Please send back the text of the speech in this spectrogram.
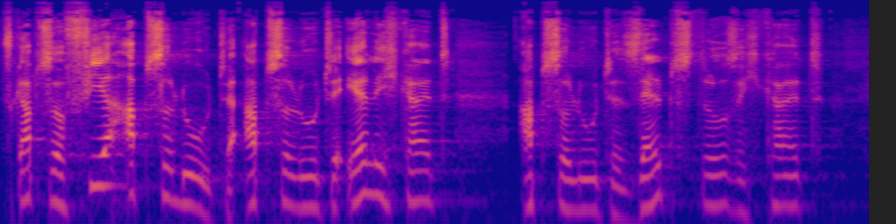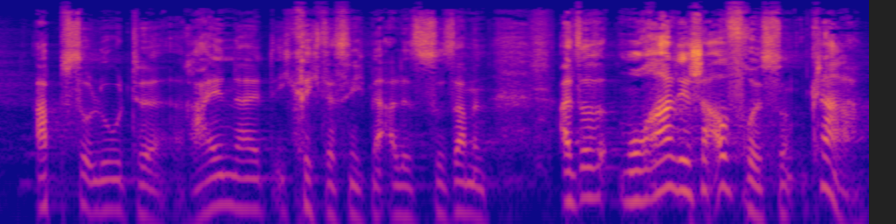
es gab so vier absolute, absolute Ehrlichkeit, absolute Selbstlosigkeit, absolute Reinheit. Ich kriege das nicht mehr alles zusammen. Also moralische Aufrüstung, klar.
